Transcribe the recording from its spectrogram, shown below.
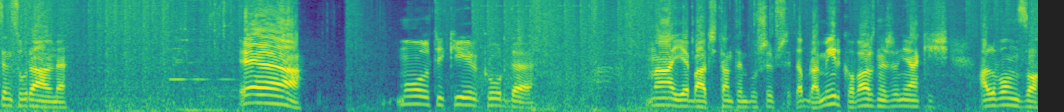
cenzuralne. Yeah! Multi-kill, kurde. No jebać, tamten był szybszy. Dobra, Mirko, ważne, że nie jakiś Alfonso.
